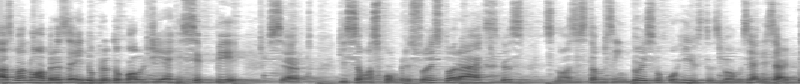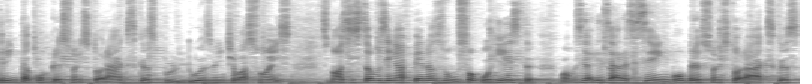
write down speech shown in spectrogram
as manobras aí do protocolo de RCP, certo? Que são as compressões torácicas. Se nós estamos em dois socorristas, vamos realizar 30 compressões torácicas por duas ventilações. Se nós estamos em apenas um socorrista, vamos realizar 100 compressões torácicas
